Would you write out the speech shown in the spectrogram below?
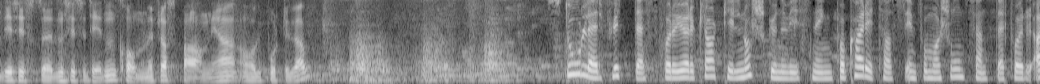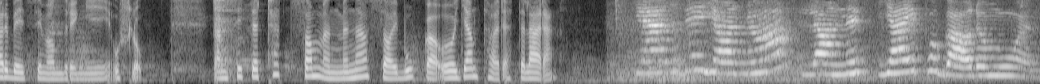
de siste, den siste tiden kommer fra Spania og Portugal. Stoler flyttes for å gjøre klart til norskundervisning på Caritas informasjonssenter for arbeidsinnvandring i Oslo. De sitter tett sammen med nesa i boka og gjentar etter læreren. 4.1 landet jeg på Gardermoen.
